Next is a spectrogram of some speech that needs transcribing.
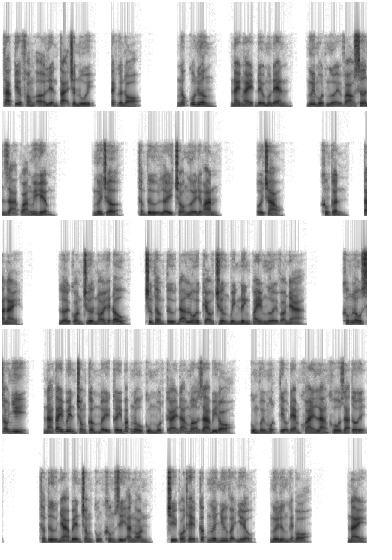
ta kia phòng ở liền tại chân núi, cách gần đó. Ngốc cô nương, này ngày đều muốn đen, ngươi một người vào sơn giã quá nguy hiểm. Ngươi chờ, thẩm tử lấy cho ngươi điểm ăn. Ôi chao, không cần, ta này. Lời còn chưa nói hết đâu, trương thẩm tử đã lôi kéo trương bình ninh quay người vào nhà. Không lâu sau nhi, nàng tay bên trong cầm mấy cây bắp nô cùng một cái đã mở ra bí đỏ, cùng với một tiểu đem khoai lang khô ra tới thập tử nhà bên trong cũng không gì ăn ngon, chỉ có thể cấp ngươi như vậy nhiều, ngươi đừng ghét bỏ. Này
